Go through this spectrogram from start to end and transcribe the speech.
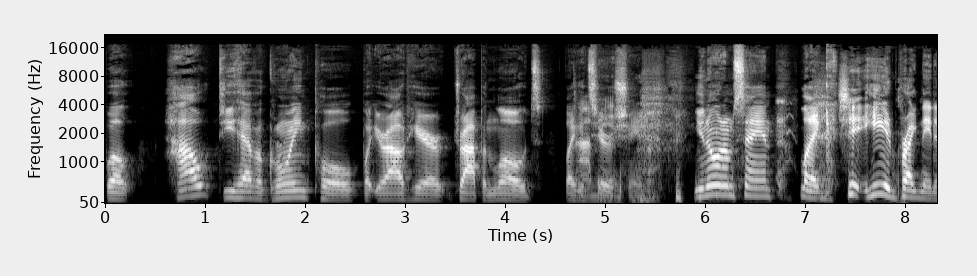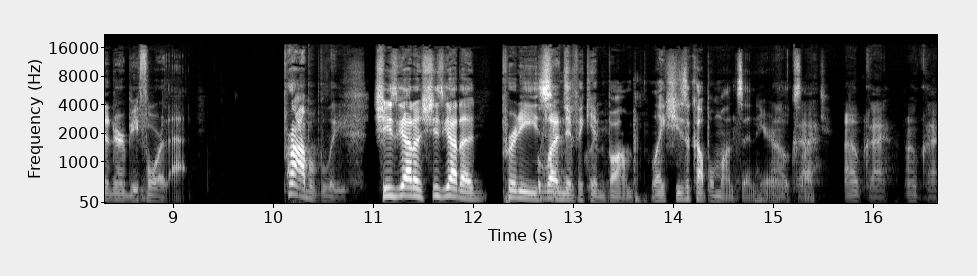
Well, how do you have a groin pull, but you're out here dropping loads like I it's mean- Hiroshima? You know what I'm saying? Like She, he impregnated her before that. probably. She's got a she's got a pretty Allegedly. significant bump. Like she's a couple months in here. It looks like. Okay. Okay.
